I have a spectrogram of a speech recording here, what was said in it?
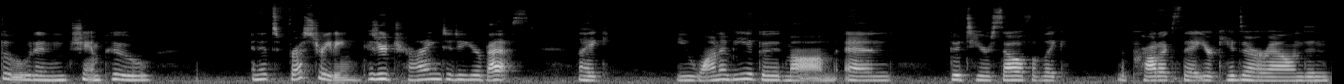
food and shampoo. And it's frustrating because you're trying to do your best. Like, you want to be a good mom and good to yourself of like the products that your kids are around and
